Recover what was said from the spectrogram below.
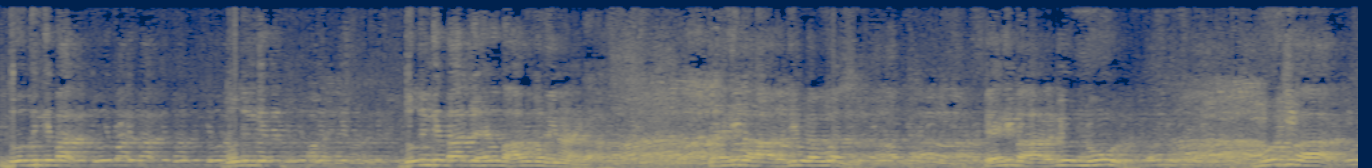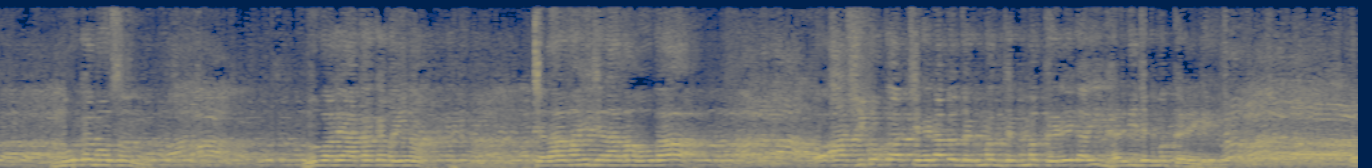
دو دن کے بعد، دو دن کے، دو دن کے بعد جو ہے وہ بہاروں کا مہینہ آئے گا۔ پہلی بہار، ربیع الاول۔ پہلی بہار، ربیع النور۔ نور کی بہار، نور کا موسم۔ نور والے آقا کا مہینہ۔ چراغا ہی چراغا ہوگا۔ اور عاشقوں کا چہرہ تو جگمگ جگمگ کرے گا ہی، گھر بھی جگمگ کریں گے۔ اور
